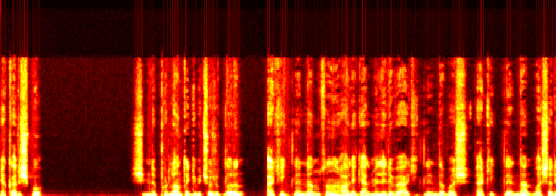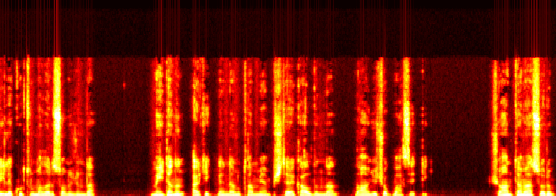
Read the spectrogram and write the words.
Yakarış bu. Şimdi pırlanta gibi çocukların erkeklerinden utanır hale gelmeleri ve erkeklerinde baş, erkeklerinden başarı ile kurtulmaları sonucunda meydanın erkeklerinden utanmayan pişlere kaldığından daha önce çok bahsettik. Şu an temel sorum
